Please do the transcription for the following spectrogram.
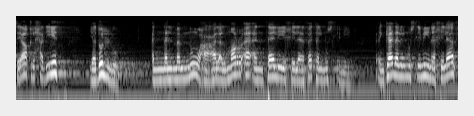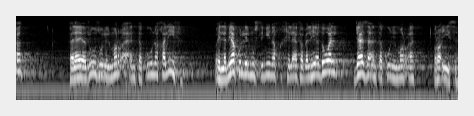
سياق الحديث يدل أن الممنوع على المرأة أن تلي خلافة المسلمين. فإن كان للمسلمين خلافة فلا يجوز للمرأة أن تكون خليفة. وإن لم يكن للمسلمين خلافة بل هي دول جاز أن تكون المرأة رئيسة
